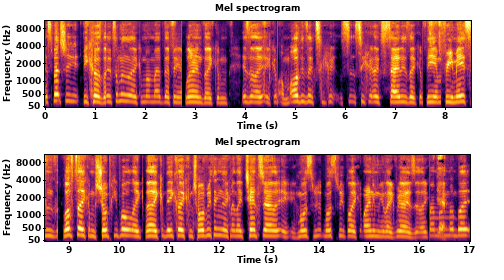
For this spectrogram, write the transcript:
especially because like something like um, I've definitely learned like um is that like um all these like secret s- secret like societies like the um, Freemasons love to like um show people like that, like they can like control everything like but, like chances are like, most most people like aren't even like realize it like um, Yeah. um, but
